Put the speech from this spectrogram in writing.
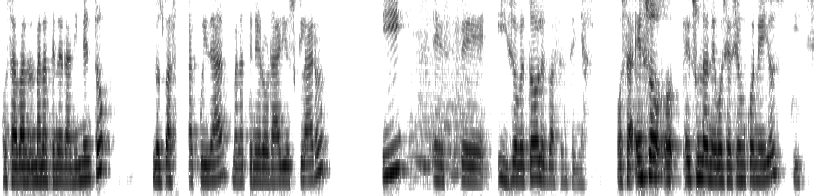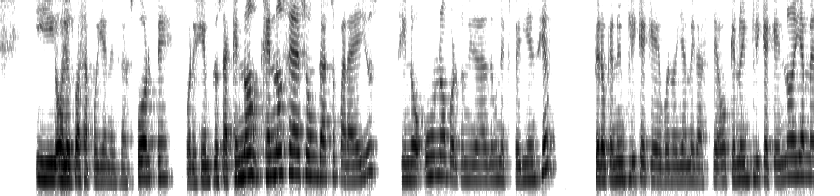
o sea, van, van a tener alimento, los vas a cuidar, van a tener horarios claros y, este, y sobre todo les vas a enseñar. O sea, eso es una negociación con ellos y, y o los vas a apoyar en el transporte, por ejemplo, o sea, que no, que no sea eso un gasto para ellos, sino una oportunidad de una experiencia, pero que no implique que, bueno, ya me gasté, o que no implique que, no, ya me,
